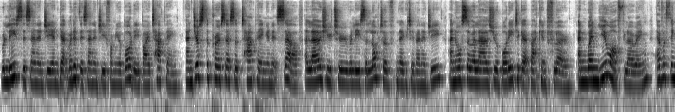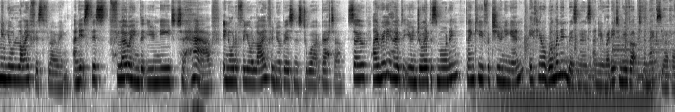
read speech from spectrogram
release this energy and get rid of this energy from your body by tapping. And just the process of tapping in itself allows you to release a lot of negative energy and also allows your body to get back in flow. And when you are flowing, everything in your life is flowing. And it's this flowing that you need to have in order for your life and your business to work better. So I really hope that you enjoyed this morning. Thank you for tuning in. If you're a woman in business and you're ready to move up to the next level,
